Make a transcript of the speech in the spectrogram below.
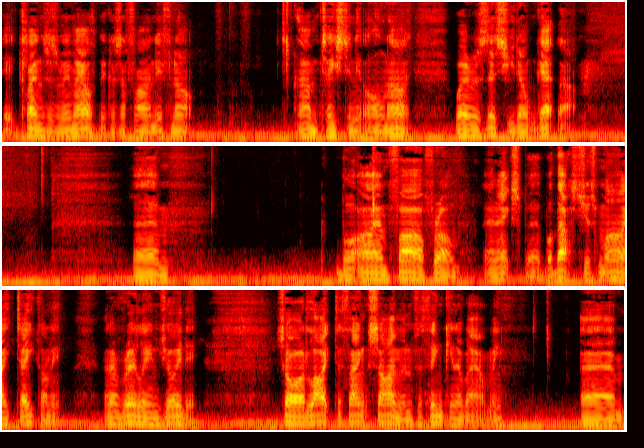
it cleanses my mouth because I find if not, I'm tasting it all night. Whereas this, you don't get that. Um, but I am far from an expert, but that's just my take on it, and I've really enjoyed it. So I'd like to thank Simon for thinking about me um,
